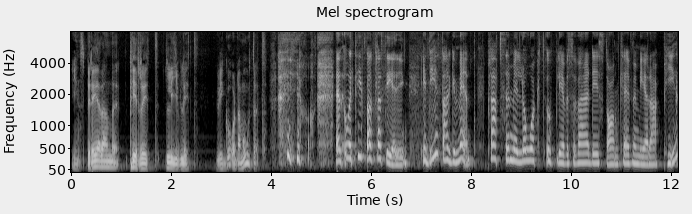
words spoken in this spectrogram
inspirerande, pirrigt, livligt vid Gårdamotet. ja, en otippad placering. Är det ett argument? Platser med lågt upplevelsevärde i stan kräver mera pirr?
